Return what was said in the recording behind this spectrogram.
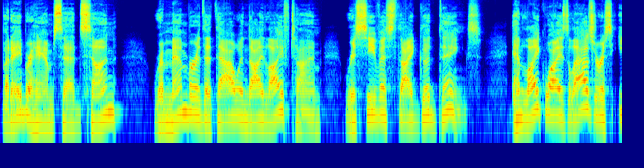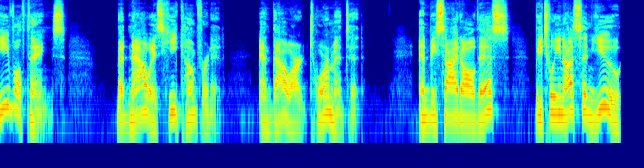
But Abraham said, Son, remember that thou in thy lifetime receivest thy good things, and likewise Lazarus evil things. But now is he comforted, and thou art tormented. And beside all this, between us and you,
